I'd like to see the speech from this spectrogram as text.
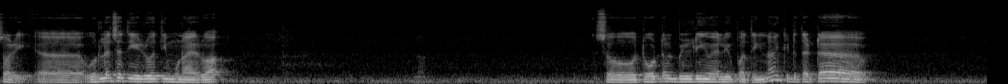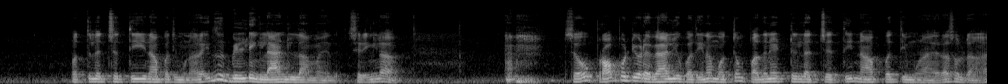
சாரி ஒரு லட்சத்தி எழுபத்தி மூணாயிரரூவா ஸோ டோட்டல் பில்டிங் வேல்யூ பார்த்தீங்கன்னா கிட்டத்தட்ட பத்து லட்சத்தி நாற்பத்தி மூணாயிரம் இது பில்டிங் லேண்ட் இல்லாமல் இது சரிங்களா? ஸோ ப்ராப்பர்ட்டியோட வேல்யூ பார்த்தீங்கன்னா மொத்தம் பதினெட்டு லட்சத்தி நாற்பத்தி மூணாயிரரூவா சொல்கிறாங்க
